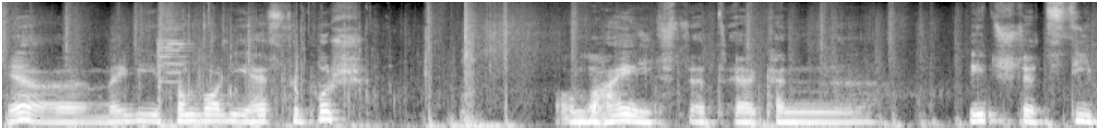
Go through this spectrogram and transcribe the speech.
Yeah, uh, maybe somebody has to push from Okay. behind that uh, can uh, reach that steep.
